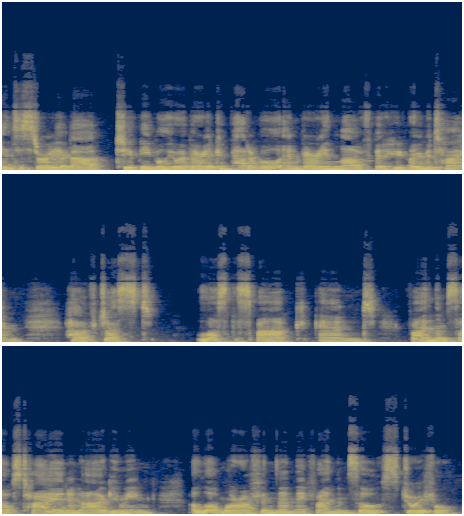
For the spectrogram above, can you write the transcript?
it's a story about two people who are very compatible and very in love, but who over time have just lost the spark and find themselves tired and arguing a lot more often than they find themselves joyful.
